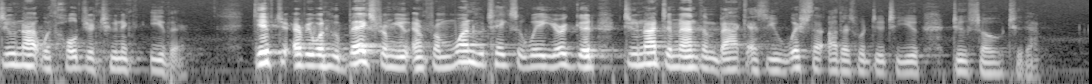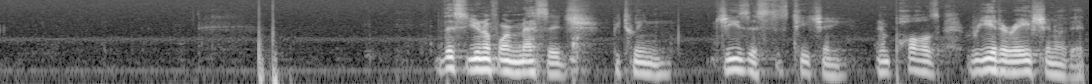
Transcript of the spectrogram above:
do not withhold your tunic either. Give to everyone who begs from you, and from one who takes away your good, do not demand them back as you wish that others would do to you. Do so to them. this uniform message between Jesus' teaching and Paul's reiteration of it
